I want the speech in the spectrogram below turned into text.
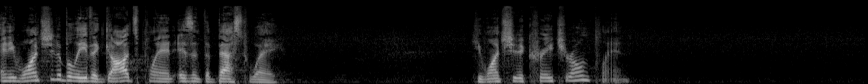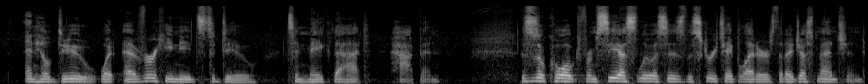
And he wants you to believe that God's plan isn't the best way. He wants you to create your own plan. And he'll do whatever he needs to do to make that happen. This is a quote from C.S. Lewis's The Screwtape Letters that I just mentioned.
